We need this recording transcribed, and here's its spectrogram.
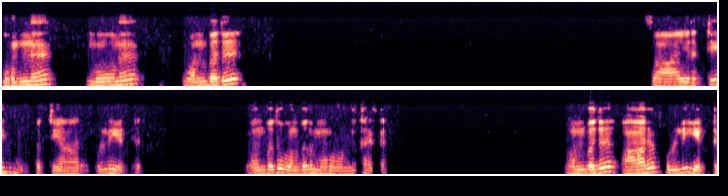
ஒன்று மூணு ஒன்பது. ஆயிரத்தி முப்பத்தி ஆறு புள்ளி எட்டு. ஒன்பது ஒன்பது மூணு ஒன்று கரெக்ட் ஒன்பது ஆறு புள்ளி எட்டு.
